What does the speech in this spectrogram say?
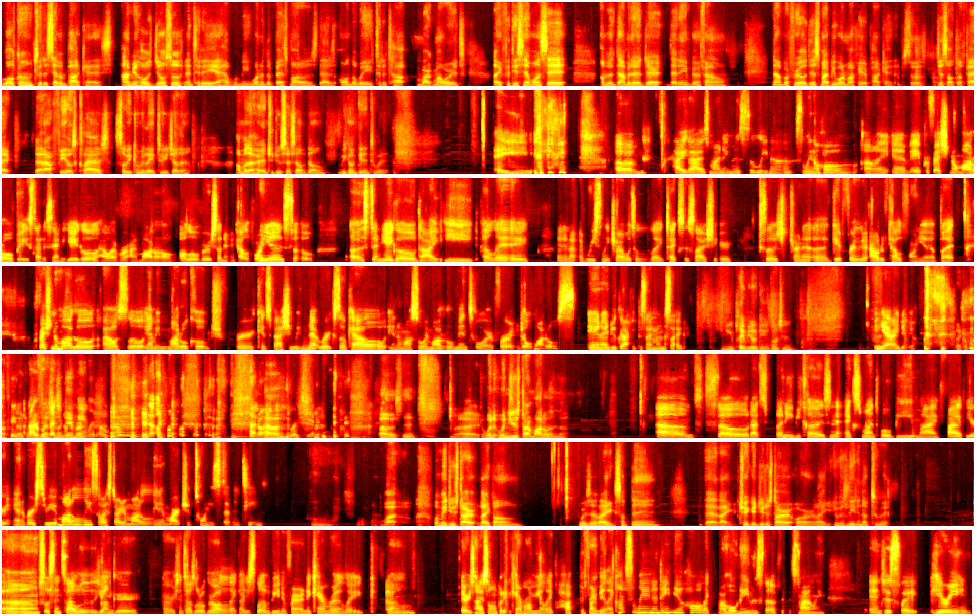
Welcome to the Seven Podcast. I'm your host, Joseph, and today I have with me one of the best models that is on the way to the top. Mark my words. Like 50 Cent once said, I'm the the dirt that ain't been found. Now, but for real, this might be one of my favorite podcast episodes, just off the fact that our fields clash so we can relate to each other. I'm gonna let her introduce herself though. We're gonna get into it. Hey. um, hi guys, my name is Selina, Selina Hall. I am a professional model based out of San Diego. However, I model all over Southern California. So uh, San Diego, the IE, LA, and then I've recently traveled to like Texas last year. So just trying to uh, get further out of California. But professional model, I also am a model coach for Kids Fashion Week Network SoCal, and I'm also a model mentor for adult models. And I do graphic design on the side. You play video games, don't you? Yeah, I do. Like a, prof- like a Not a professional professional gamer. gamer, though. No. I don't have a Nah. Switch yet. oh shit! All right. When when did you start modeling though? Um, so that's funny because next month will be my five year anniversary of modeling. So I started modeling in March of 2017. Ooh. What what made you start? Like um was it like something that like triggered you to start or like it was leading up to it? Um, so since I was younger, or since I was a little girl, like I just love being in front of the camera. Like, um, every time someone put a camera on me, I like hop in front of it, like I'm Selina Danielle Hall, like my whole name and stuff, and smiling, and just like hearing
